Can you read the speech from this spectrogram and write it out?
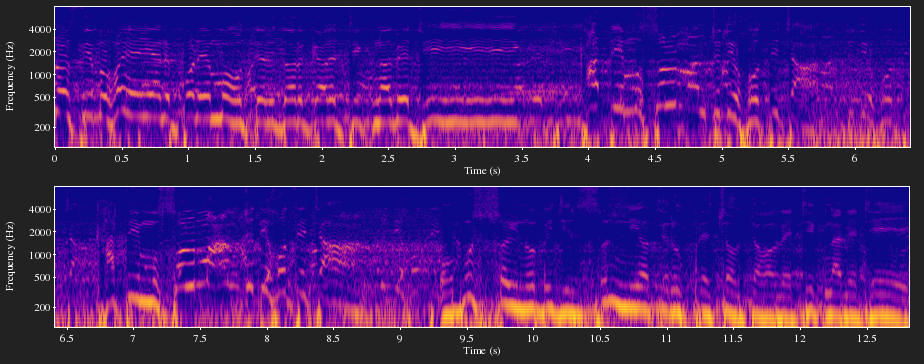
নসিব হয়ে এরপরে মৌতের দরকার, ঠিক না বে ঠিক? খাঁটি মুসলমান যদি হতে চান, যদি হতে চান খাঁটি মুসলমান যদি হতে চান অবশ্যই নবীজির সুন্নিয়তের উপরে চলতে হবে ঠিক না ঠিক?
